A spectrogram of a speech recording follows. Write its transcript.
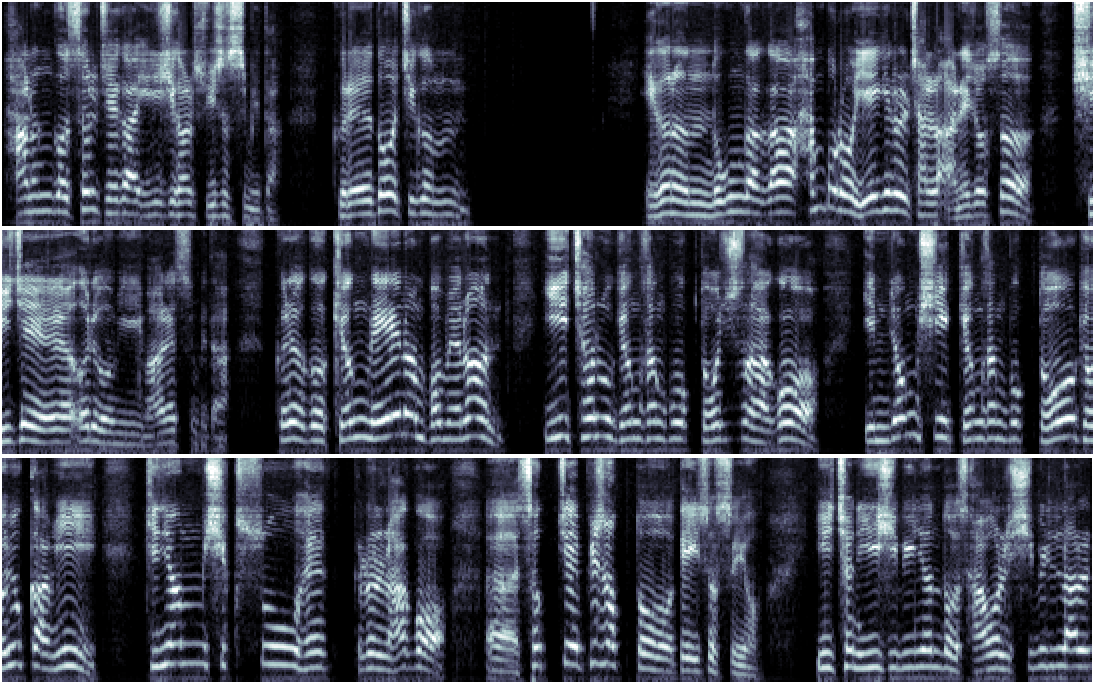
하는 것을 제가 인식할 수 있었습니다. 그래도 지금 이거는 누군가가 함부로 얘기를 잘 안 해줘서 취재에 어려움이 많았습니다. 그래 그 경내에는 보면은 이철우 경상북 도지사하고 임종식 경상북 도교육감이 기념 식수회를 하고 어, 석재 비석도 돼 있었어요. 2022년도 4월 10일 날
